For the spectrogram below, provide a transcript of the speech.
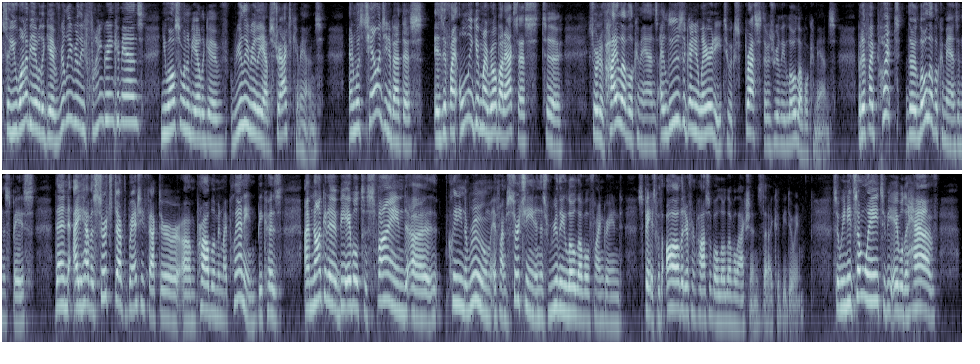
so you want to be able to give really, really fine-grained commands. And you also want to be able to give really, really abstract commands. And what's challenging about this is if I only give my robot access to sort of high-level commands, I lose the granularity to express those really low-level commands. But if I put the low-level commands in the space, then I have a search depth branching factor um, problem in my planning because I'm not going to be able to find uh, cleaning the room if I'm searching in this really low level fine grained space with all the different possible low level actions that I could be doing. So we need some way to be able to have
